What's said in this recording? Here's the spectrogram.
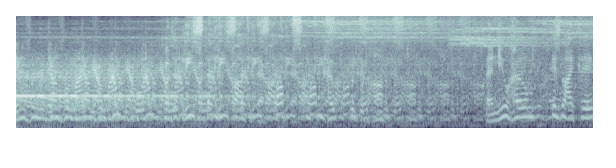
things in the jungle might be uncomfortable, but at least they for good harvest. Their new home is likely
